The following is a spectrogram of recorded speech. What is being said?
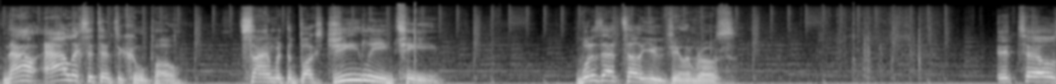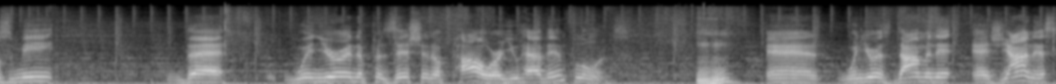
Now Alex Antetokounmpo signed with the Bucks G League team. What does that tell you, Jalen Rose? It tells me that when you're in a position of power, you have influence. Mm-hmm. And when you're as dominant as Giannis,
